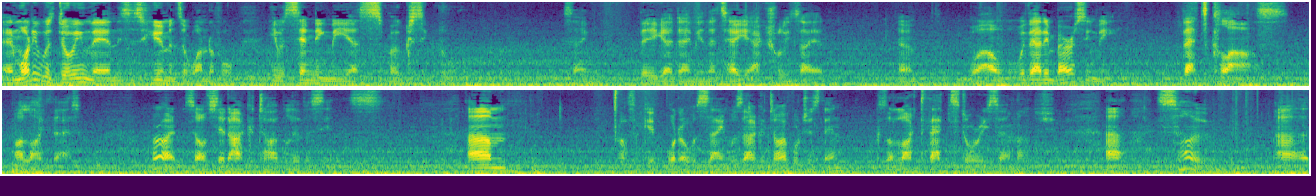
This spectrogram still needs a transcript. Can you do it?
And what he was doing there, and this is humans are wonderful, he was sending me a smoke signal, saying, "There you go, Damien. That's how you actually say it." Know, well, without embarrassing me. That's class. I like that. All right, so I've said archetypal ever since. Um, I forget what I was saying was archetypal just then because I liked that story so much. Uh, so, uh,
